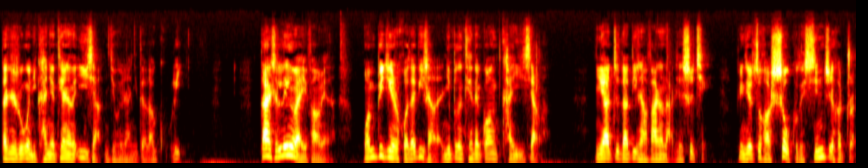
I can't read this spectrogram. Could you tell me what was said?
但是如果你看见天上的异象，你就会让你得到鼓励。但是另外一方面呢，我们毕竟是活在地上的，你不能天天光看异象了，你要知道地上发生哪些事情，并且做好受苦的心智和准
